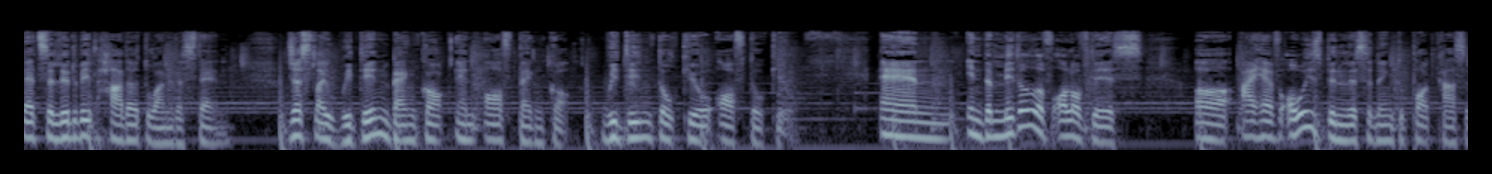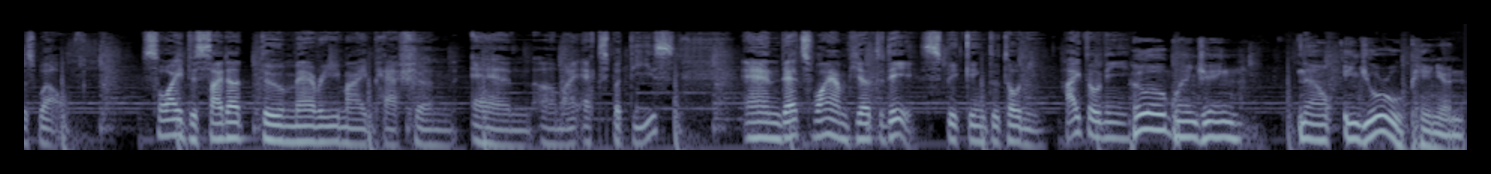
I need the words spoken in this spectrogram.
that's a little bit harder to understand. Just like within bangkok and off bangkok within tokyo off tokyo. And in the middle of all of this, uh, I have always been listening to podcasts as well. So I decided to marry my passion and uh, my expertise. And that's why I'm here today speaking to Tony. Hi, Tony. Hello, Guang Jin. Now, in your opinion,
